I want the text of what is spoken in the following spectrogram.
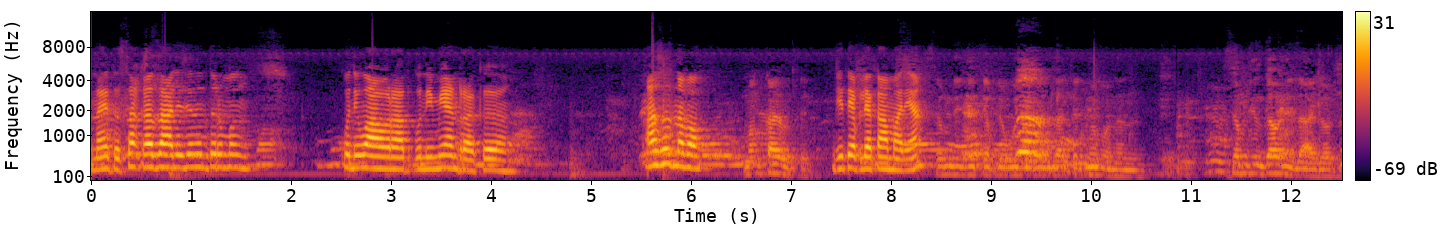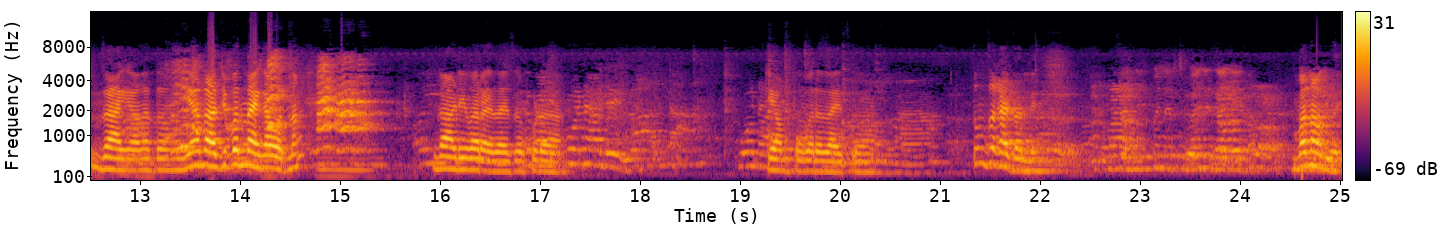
नाही तर सकाळचं आल्याच्यानंतर मग कोणी वावरात कोणी मेंढराक. असंच ना भाऊ? मग काय जिथे आपल्या कामाने हा? समजी जिथे आपल्या उद्या जातात निघून गावली जागेवर जाग्याला तर मग यंदा अजिबात नाही गावात ना? गाडी भरायला जायचं पुढं. टेम्पो वर जायचं. तुमचं काय चाललंय? बनवली होय.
